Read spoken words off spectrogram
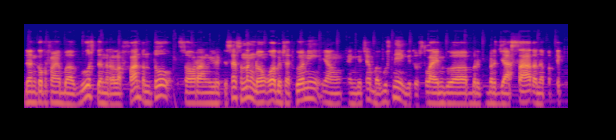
dan kalau performanya bagus dan relevan tentu seorang UX designer seneng dong wah website gue nih yang engage-nya bagus nih gitu selain gue ber, berjasa tanda petik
